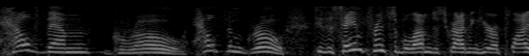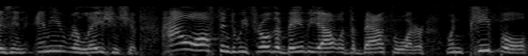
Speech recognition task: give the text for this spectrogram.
Help them grow. Help them grow. See, the same principle I'm describing here applies in any relationship. How often do we throw the baby out with the bathwater when people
